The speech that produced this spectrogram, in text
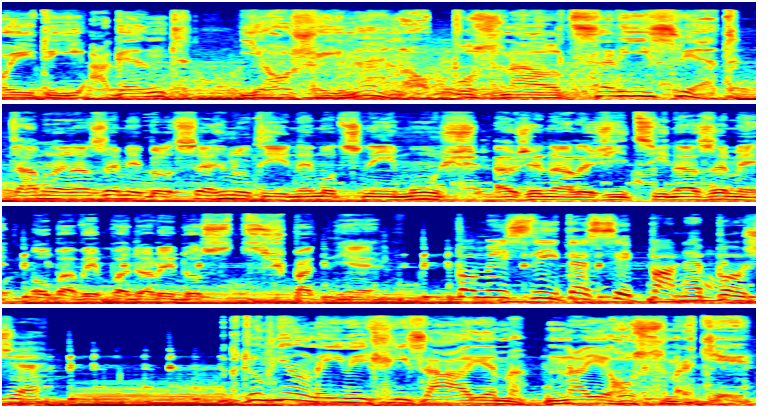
dvojitý agent, jehož jméno poznal celý svět. Tamhle na zemi byl sehnutý nemocný muž a žena ležící na zemi. Oba vypadali dost špatně. Pomyslíte si, pane bože. Kdo měl největší zájem na jeho smrti?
